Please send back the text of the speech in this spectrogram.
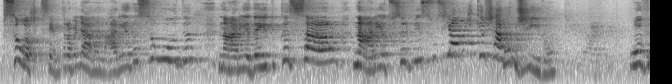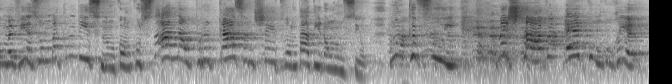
pessoas que sempre trabalharam na área da saúde, na área da educação, na área do serviço social, mas que acharam giro. Houve uma vez uma que me disse num concurso: Ah, não, por acaso ando cheia de vontade de ir a um museu. Nunca fui, mas estava a concorrer,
